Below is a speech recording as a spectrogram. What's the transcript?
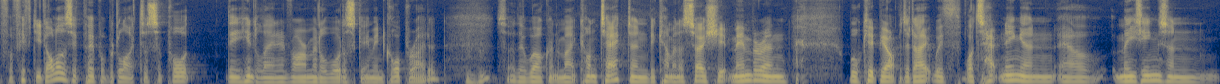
for fifty dollars if people would like to support the Hinterland Environmental Water Scheme Incorporated. So they're welcome to make contact and become an associate member, and we'll keep you up to date with what's happening and our meetings. And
